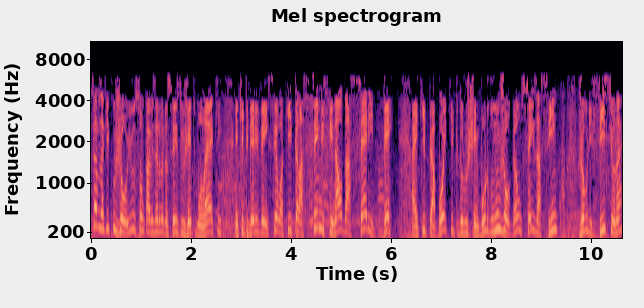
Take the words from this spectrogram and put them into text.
Estamos aqui com o Joilson, camisa número 6 do Jeito Moleque. A equipe dele venceu aqui pela semifinal da Série B. A equipe, a boa equipe do Luxemburgo, num jogão 6 a 5 Jogo difícil, né?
